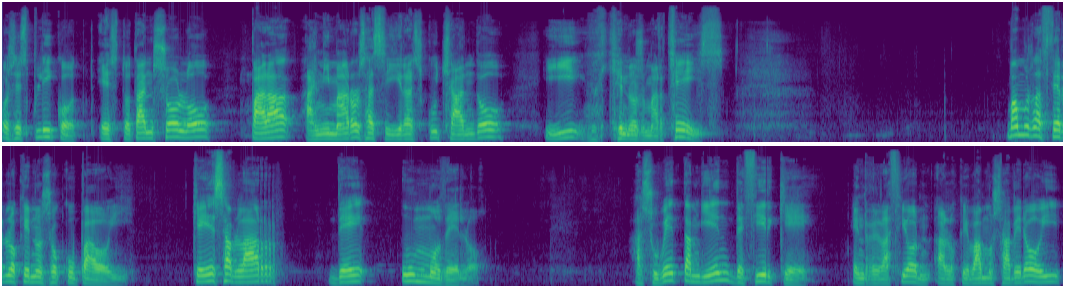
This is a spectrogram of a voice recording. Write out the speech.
Os explico esto tan solo para animaros a seguir escuchando y que nos marchéis. Vamos a hacer lo que nos ocupa hoy, que es hablar de un modelo. A su vez también decir que, en relación a lo que vamos a ver hoy,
